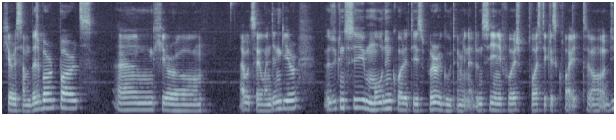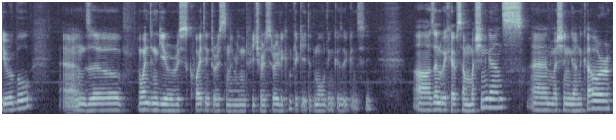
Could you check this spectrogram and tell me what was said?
Here are some dashboard parts, and here uh, I would say landing gear as you can see, molding quality is very good. I mean, I don't see any flash. Plastic is quite uh, durable, and the landing gear is quite interesting. I mean, features really complicated molding, as you can see. Uh, then we have some machine guns and machine gun cover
